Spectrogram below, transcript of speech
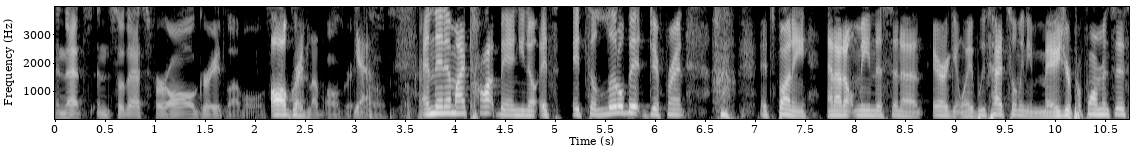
And that's and so that's for all grade levels. all grade levels All grade yes levels. Okay. and then in my top band you know it's it's a little bit different it's funny and i don't mean this in an arrogant way we've had so many major performances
